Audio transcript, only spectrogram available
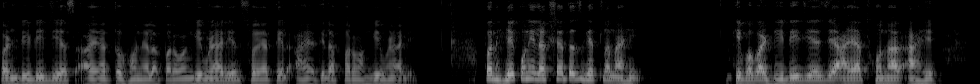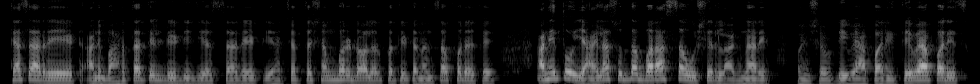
पण डी डी जी एस आयात होण्याला परवानगी मिळाली आणि सोयातील आयातीला परवानगी मिळाली. पण हे कोणी लक्षातच घेतलं नाही. की बाबा डी डी जी एस जे आयात होणार आहे त्याचा रेट आणि भारतातील डी डी जी एसचा रेट याच्यात तर शंभर डॉलर प्रति टनांचा फरक आहे. आणि तो यायला सुद्धा बराचसा उशीर लागणार आहे. पण शेवटी व्यापारी ते व्यापारीच.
